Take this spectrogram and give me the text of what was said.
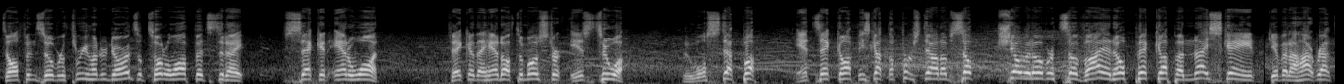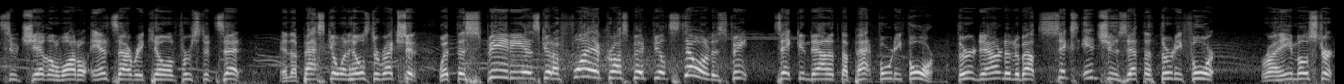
Dolphins over 300 yards of total offense today. Second and one. Taking the handoff to Mostert is Tua, who will step up and take off. He's got the first down himself. Show it over to Vi, and he'll pick up a nice gain. Giving a hot route to Jaylen Waddle and Tyreek Hill on first and set. And the pass going Hill's direction. With the speed, he is going to fly across midfield, still on his feet. Taken down at the Pat 44. Third down at about six inches at the 34. Raheem Mostert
